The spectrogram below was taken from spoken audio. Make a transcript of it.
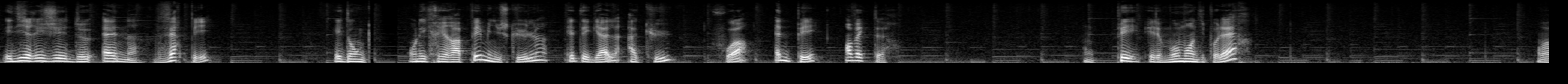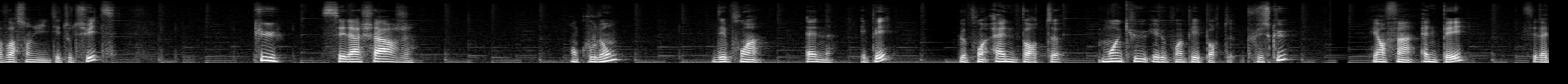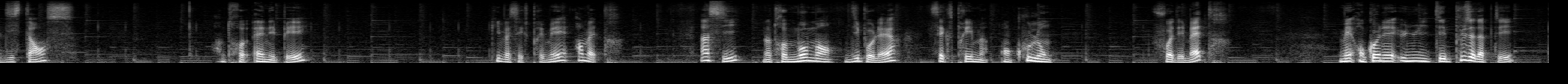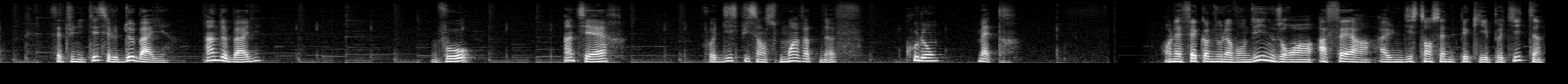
est dirigé de N vers P. Et donc, on écrira P minuscule est égal à Q fois NP en vecteur. Donc P est le moment dipolaire, on va voir son unité tout de suite. Q, c'est la charge en coulomb des points N et P. Le point N porte moins Q et le point P porte plus Q. Et enfin, NP, c'est la distance entre N et P qui va s'exprimer en mètres. Ainsi, notre moment dipolaire s'exprime en coulomb fois des mètres mais on connaît une unité plus adaptée. Cette unité, c'est le 2 bail. Un 2 bail vaut 1 tiers fois 10 puissance moins 29 coulomb mètre. En effet, comme nous l'avons dit, nous aurons affaire à une distance NP qui est petite,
